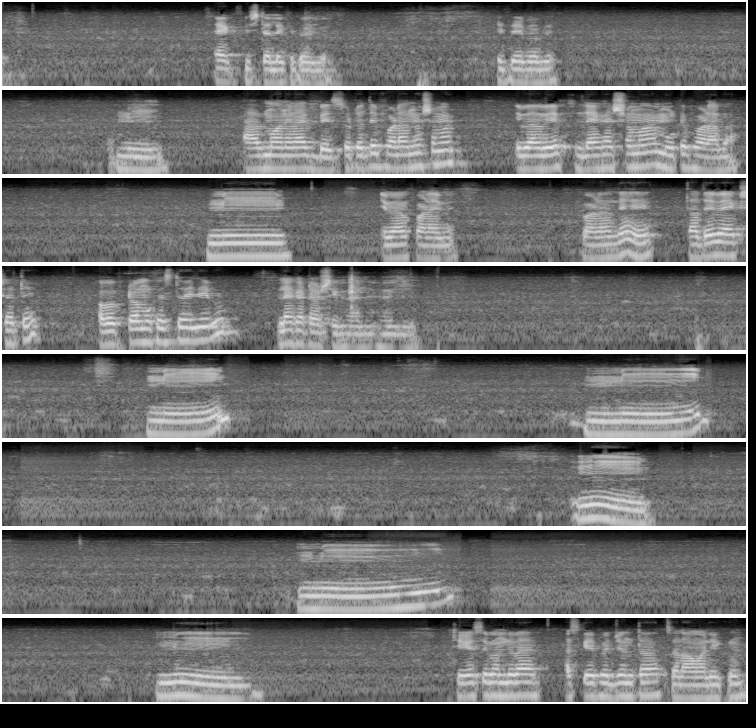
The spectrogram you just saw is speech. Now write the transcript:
এক পৃষ্ঠা লিখে ফেলবে। এই যে এভাবে। মিম আর মনে রাখবে, ছোটদের পড়ানোর সময় এভাবে লেখার সময় মুখে পড়াবা। মিম, এভাবে পড়াইবে। পড়ালে তাদের একসাথে অভাবটাও মুখস্থ হয়ে যাব লেখাটাও শেখানো হয়ে যাবে মিম মিম। মিম মিম ঠিক আছে বন্ধুরা আজকে এই পর্যন্ত। সালামু আলাইকুম।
